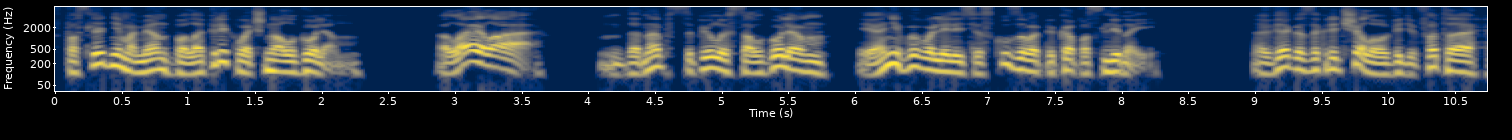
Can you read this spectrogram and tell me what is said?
в последний момент была перехвачена Алголем. «Лайла!» Денеп сцепилась с Алголем, и они вывалились из кузова пикапа с Линой. Вега закричала, увидев это,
